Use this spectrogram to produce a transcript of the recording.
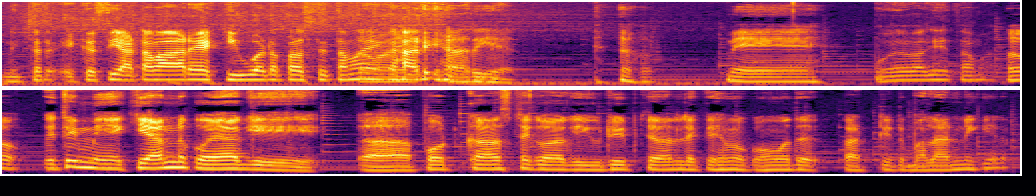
නිතර එකසි අටවාරය කිව්වට පස්සේ තමයි හරි හරිය මේ ඔය වගේ තම ඉතින් මේ කියන්න කොයාගේ පොඩ්කාස්ට එක වගේ යුටප් චනල් එකහෙම කොහොද කට්ටිට බලන්න කියලා?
